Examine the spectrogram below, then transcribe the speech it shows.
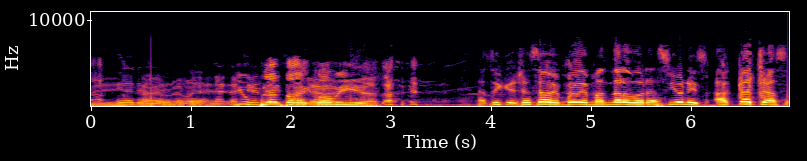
Sí, a ver, la- la Y un plato de comida. ¿sabes? Así que ya saben, pueden mandar donaciones a cachas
